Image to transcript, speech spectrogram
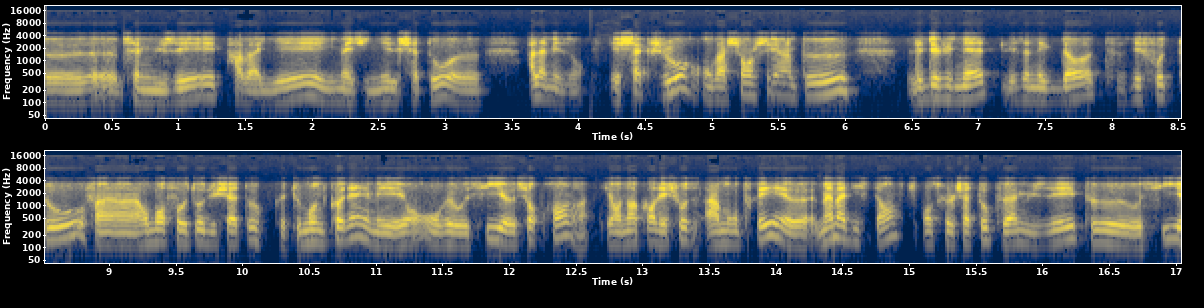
euh, s'amuser, travailler, imaginer le château euh, à la maison. Et chaque jour, on va changer un peu les devinettes, les anecdotes, des photos, enfin un roman photo du château que tout le monde connaît, mais on, veut aussi surprendre. Et on a encore des choses à montrer, même à distance. Je pense que le château peut amuser, peut aussi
